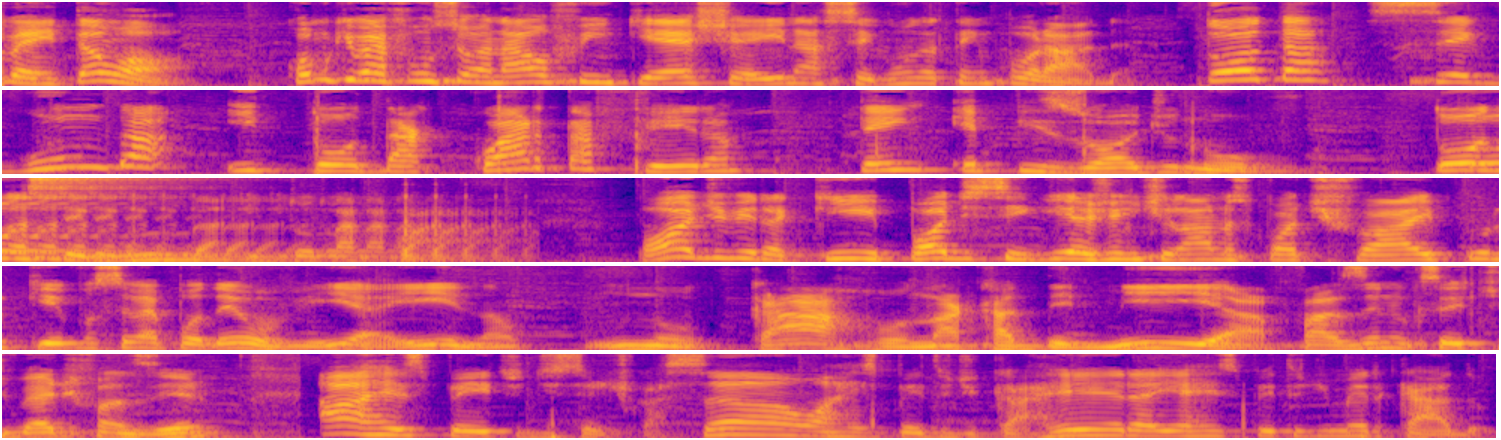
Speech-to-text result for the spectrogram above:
bem, então, ó, como que vai funcionar o Fincast aí na segunda temporada? Toda segunda e toda quarta-feira tem episódio novo. Toda, toda segunda, segunda, e toda quarta. Pode vir aqui, pode seguir a gente lá no Spotify, porque você vai poder ouvir aí no, no carro, na academia, fazendo o que você tiver de fazer a respeito de certificação, a respeito de carreira e a respeito de mercado.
